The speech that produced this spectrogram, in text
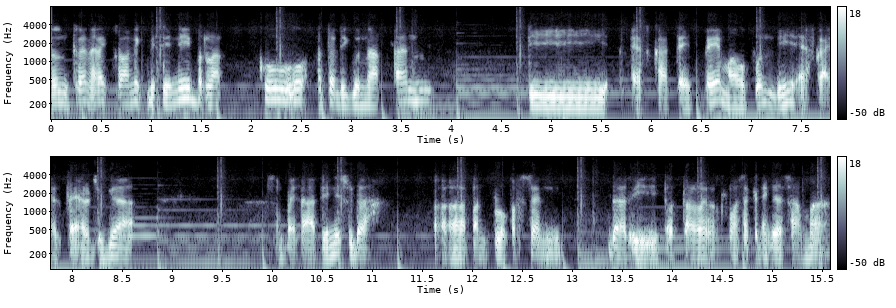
Antrian elektronik di sini berlaku atau digunakan di FKTP maupun di FKRTL juga. Sampai saat ini sudah 80% dari total rumah sakit yang sama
